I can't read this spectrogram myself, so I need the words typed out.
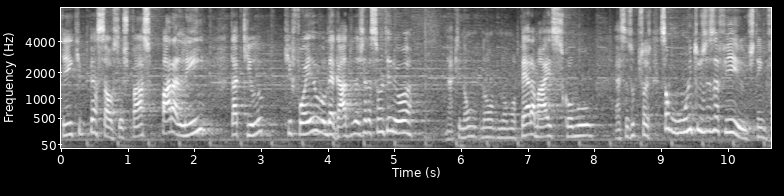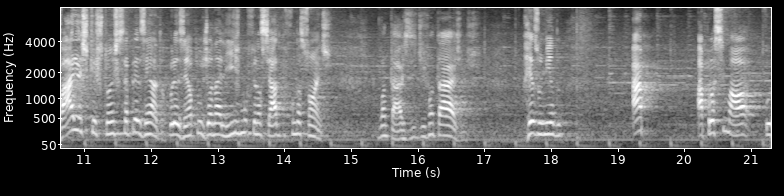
têm que pensar o seu espaço para além daquilo que foi o legado da geração anterior, né? que não, não, não opera mais como essas opções. São muitos desafios, tem várias questões que se apresentam. Por exemplo, o jornalismo financiado por fundações, vantagens e desvantagens. Resumindo, a, aproximar o,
